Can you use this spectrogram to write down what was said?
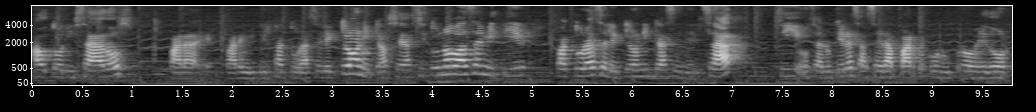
autorizados para, para emitir facturas electrónicas. O sea, si tú no vas a emitir facturas electrónicas en el SAT, ¿sí? o sea, lo quieres hacer aparte con un proveedor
